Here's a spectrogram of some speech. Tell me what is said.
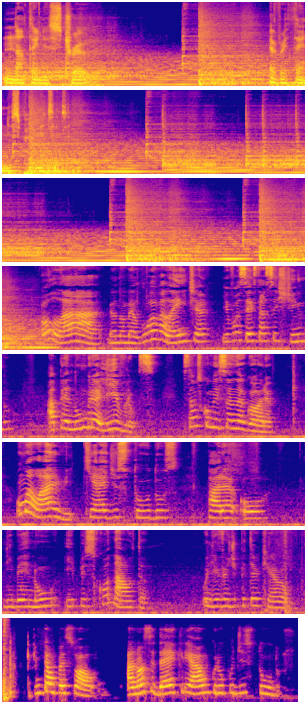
Nothing is true. Everything is permitted. Olá, meu nome é Lua Valentia e você está assistindo a Penumbra Livros. Estamos começando agora uma live que é de estudos para o Libernu e Psiconauta, o livro de Peter Carroll. Então, pessoal, a nossa ideia é criar um grupo de estudos.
